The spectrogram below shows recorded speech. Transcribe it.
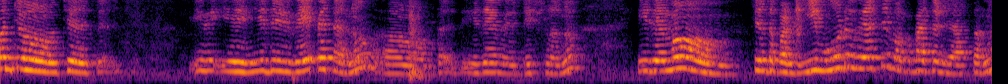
కొంచెం ఇవి ఇది వేపేశాను. ఇదే డిష్లోను. ఇదేమో చింతపండు. ఈ మూడు వేసి ఒక పచ్చడి చేస్తాను.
